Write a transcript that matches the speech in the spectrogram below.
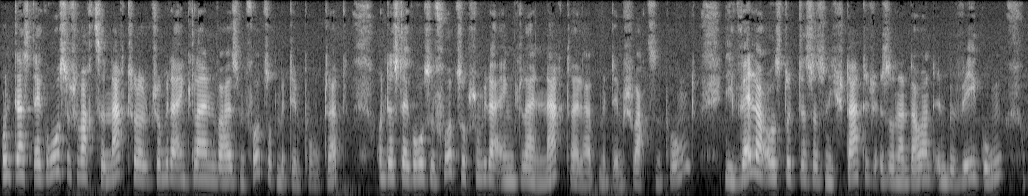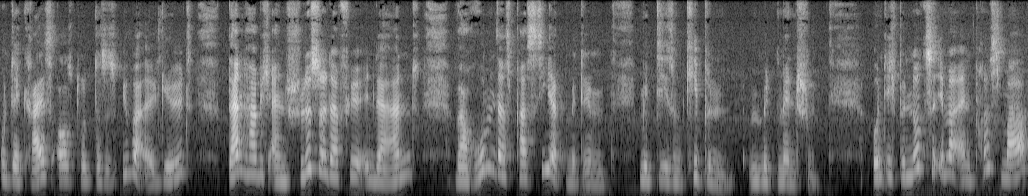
und dass der große schwarze Nachteil schon wieder einen kleinen weißen Vorzug mit dem Punkt hat und dass der große Vorzug schon wieder einen kleinen Nachteil hat mit dem schwarzen Punkt, die Welle ausdrückt, dass es nicht statisch ist, sondern dauernd in Bewegung und der Kreis ausdrückt, dass es überall gilt, dann habe ich einen Schlüssel dafür in der Hand, warum das passiert mit, dem, mit diesem Kippen mit Menschen. Und ich benutze immer ein Prisma,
